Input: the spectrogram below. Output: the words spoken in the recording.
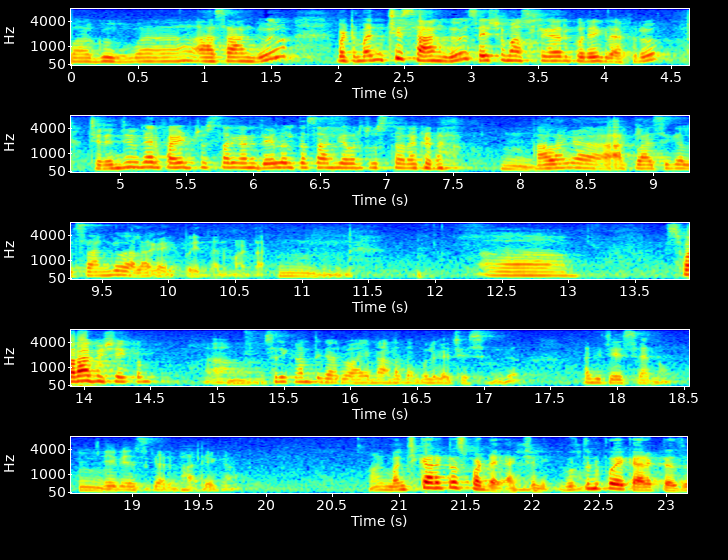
మగువా ఆ సాంగ్. బట్ మంచి song Seshu master garu choreographer. Chiranjeevi garu fight చూస్తారు కానీ జయలలిత సాంగ్ ఎవరు చూస్తారు అక్కడ? అలాగా ఆ క్లాసికల్ సాంగ్ అలాగ అయిపోయింది అనమాట స్వరాభిషేకం ఆ, శ్రీకాంత్ గారు ఆయన అన్నదమ్ములుగా చేసింది. అది చేశాను ఏవిఎస్ గారి భార్యగా. మంచి క్యారెక్టర్స్ పడ్డాయి యాక్చువల్లీ గుర్తుండిపోయే క్యారెక్టర్స్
